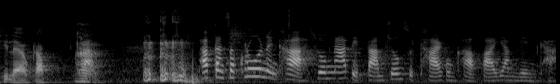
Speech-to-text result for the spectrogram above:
ที่แล้วครับค่ะพักกันสักครู่หนึ่งค่ะ ช่วงหน้าติดตามช่วงสุดท้ายของข่าวฟ้ายามเย็นค่ะ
